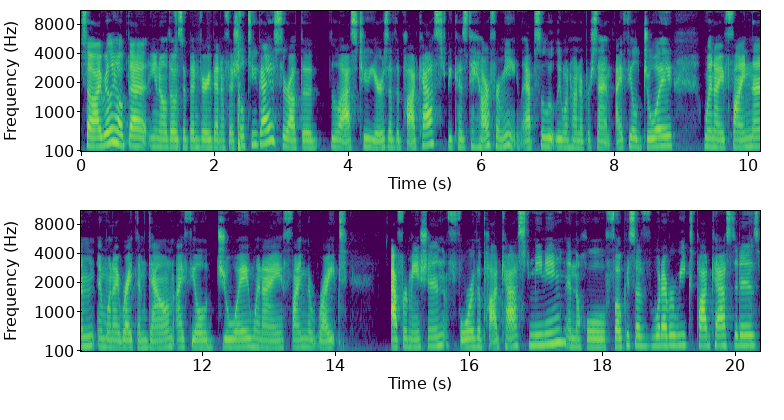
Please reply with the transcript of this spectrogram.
So I really hope that, you know, those have been very beneficial to you guys throughout the, the last two years of the podcast because they are for me, absolutely 100%. I feel joy when I find them and when I write them down. I feel joy when I find the right affirmation for the podcast meaning and the whole focus of whatever week's podcast it is.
